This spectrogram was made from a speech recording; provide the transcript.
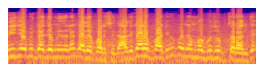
బీజేపీ గద్దె మీదన్నా గదే పరిస్థితి. అధికార పార్టీకి కొంచెం మొగ్గు చూపుతారు అంతే.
